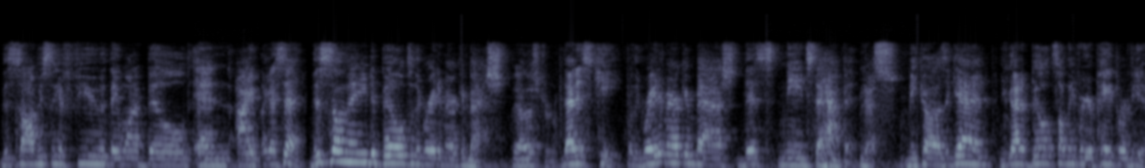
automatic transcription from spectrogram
This is obviously a feud they want to build, and I, like I said, this is something they need to build to the Great American Bash. Yeah, that's true. That is key. For the Great American Bash, this needs to happen. Yes. Because again, you got to build something for your pay per view.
